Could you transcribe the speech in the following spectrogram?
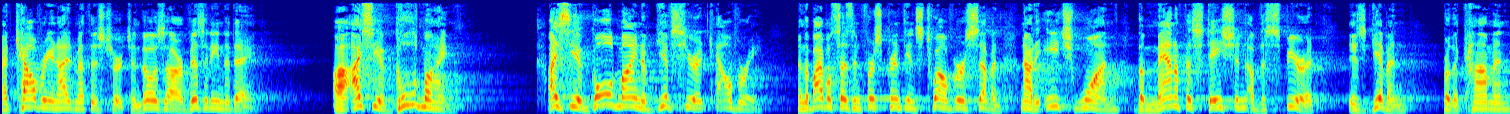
at Calvary United Methodist Church, and those are visiting today, uh, I see a gold mine. I see a gold mine of gifts here at Calvary. And the Bible says in 1 Corinthians 12, verse 7 Now to each one, the manifestation of the Spirit is given for the common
